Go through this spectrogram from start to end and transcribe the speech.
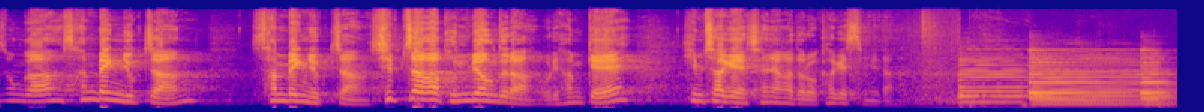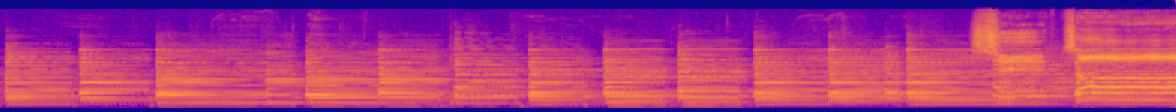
찬송가 306장, 306장 십자가 군병들아 우리 함께 힘차게 찬양하도록 하겠습니다. 십자가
